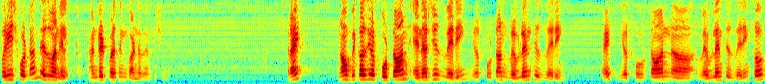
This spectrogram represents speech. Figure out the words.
For each photon, there is one electron, hundred percent quantum efficiency, right? Now because your photon energy is varying, your photon wavelength is varying, right? Your photon uh, wavelength is varying, so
